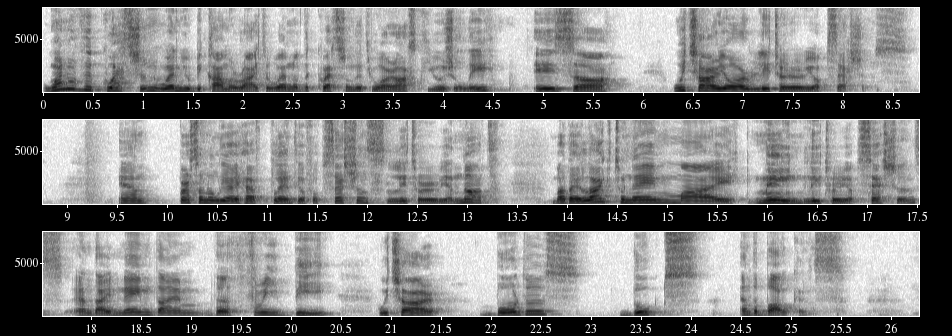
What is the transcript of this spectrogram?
One of the questions when you become a writer, one of the questions that you are asked usually is uh, which are your literary obsessions? And personally, I have plenty of obsessions, literary and not, but I like to name my main literary obsessions, and I name them the three B, which are borders, books, and the Balkans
